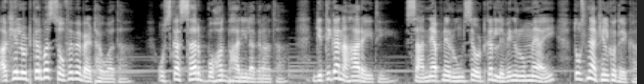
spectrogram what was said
अखिल उठकर बस सोफे पे बैठा हुआ था। उसका सर बहुत भारी लग रहा था। गीतिका नहा रही थी। सान्या अपने रूम से उठकर लिविंग रूम में आई तो उसने अखिल को देखा।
